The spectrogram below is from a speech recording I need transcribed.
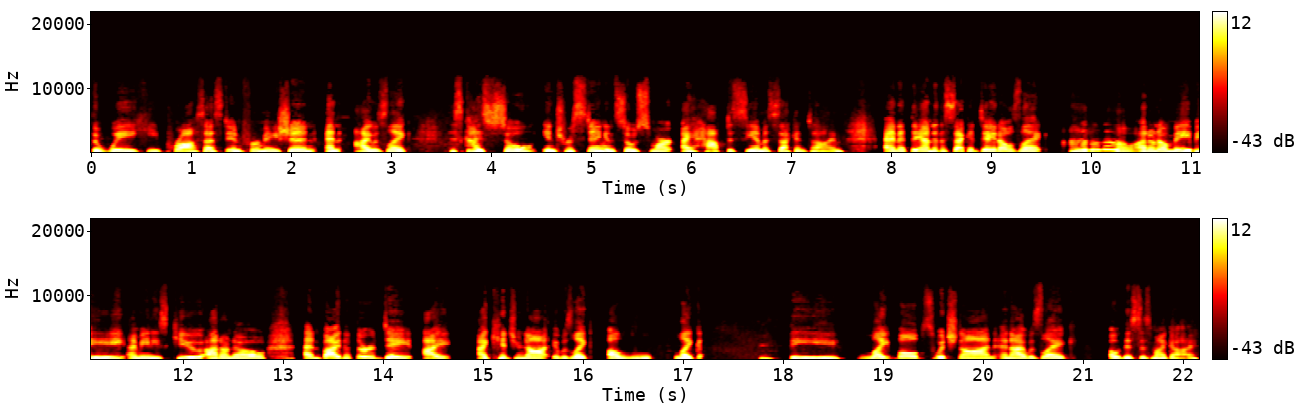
the way he processed information. And I was like, this guy's so interesting and so smart. I have to see him a second time. And at the end of the second date, I was like, I don't know. I don't know. Maybe. I mean, he's cute. I don't know. And by the third date, I I kid you not, it was like a like the light bulb switched on, and I was like, oh, this is my guy.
